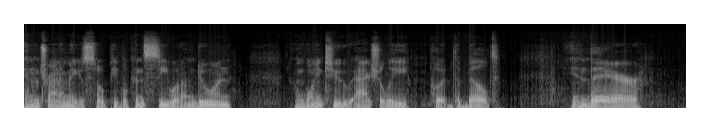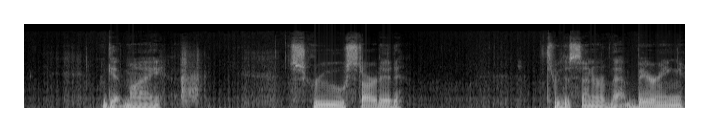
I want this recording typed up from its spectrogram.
and I'm trying to make it so people can see what I'm doing. I'm going to actually put the belt in there, get my screw started through the center of that bearing.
